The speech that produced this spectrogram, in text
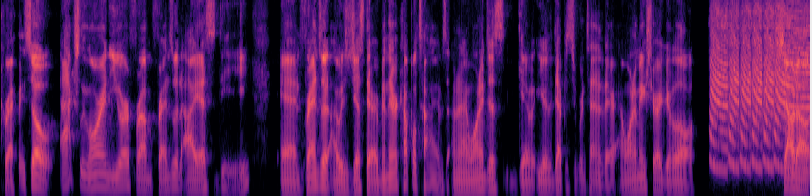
correctly. So, actually, Lauren, you are from Friendswood ISD, and Friendswood. I was just there. I've been there a couple times, and I want to just give. You're the deputy superintendent there. I want to make sure I give a little shout out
